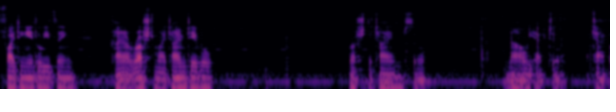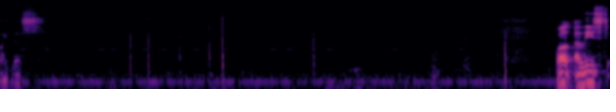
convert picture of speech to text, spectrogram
fighting Italy thing kind of rushed my timetable, rushed the time, so now we have to attack like this. Well, at least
